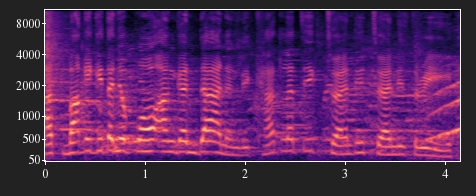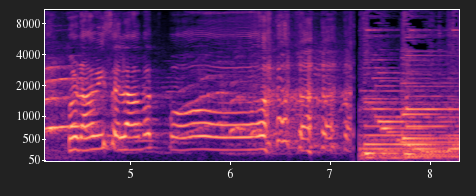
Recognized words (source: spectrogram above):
At makikita niyo po ang ganda ng Likhat Latik 2023. Maraming salamat po!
